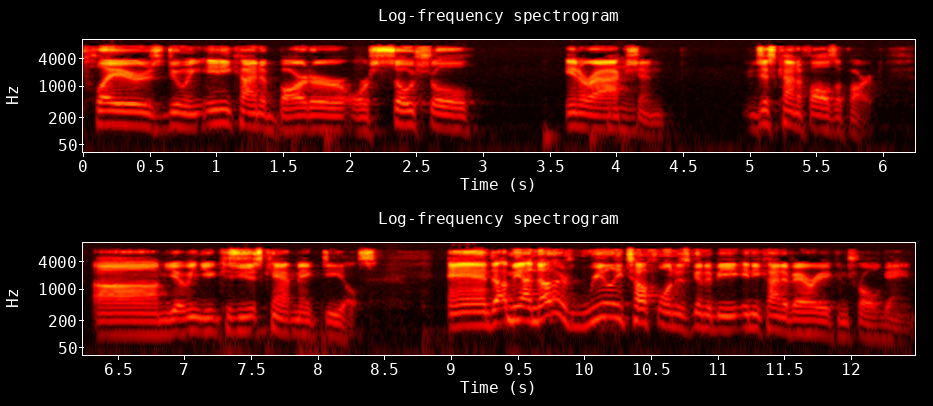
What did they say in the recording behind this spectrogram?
players doing any kind of barter or social interaction mm-hmm. just kind of falls apart. Um, you, I mean, because you, you just can't make deals. And I mean, another really tough one is going to be any kind of area control game.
